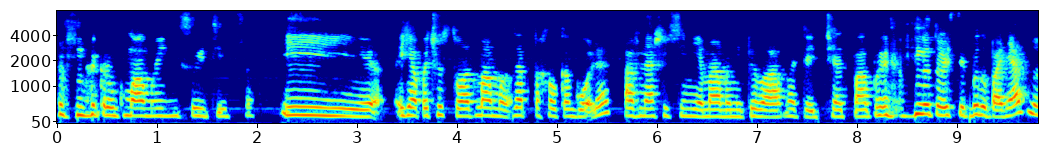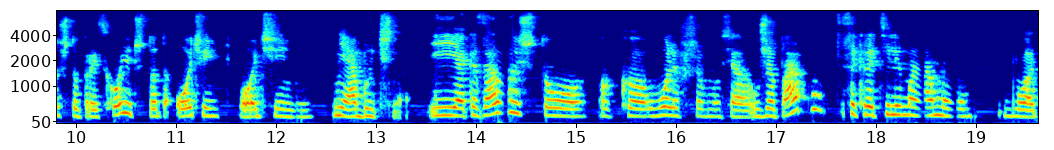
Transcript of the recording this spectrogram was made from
вокруг мамы и не суетится. И я почувствовала от мамы запах алкоголя, а в нашей семье мама не пила, в отличие от папы. ну, то есть было понятно, что происходит что-то очень-очень необычное. И оказалось, что к уволившемуся уже папу сократили маму. Вот.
